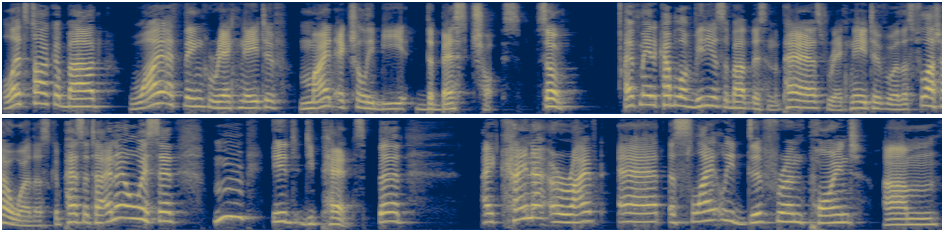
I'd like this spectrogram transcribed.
let's talk about why I think React Native might actually be the best choice. So I've made a couple of videos about this in the past, React Native versus Flutter versus Capacitor, and I always said, hmm, it depends. But I kind of arrived at a slightly different point um,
